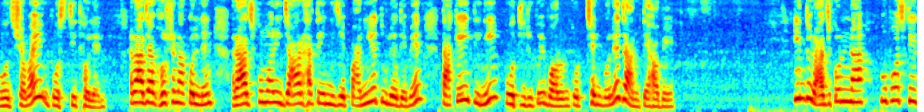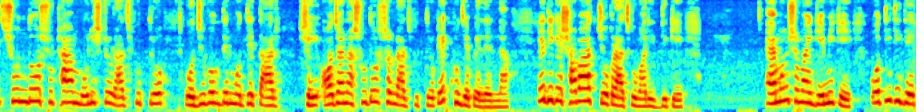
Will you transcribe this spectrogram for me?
ভোজসভায় উপস্থিত হলেন। রাজা ঘোষণা করলেন, রাজকুমারী যার হাতে নিজে পানীয় তুলে দেবেন, তাকেই তিনি পতিরূপে বরণ করছেন বলে জানতে হবে। কিন্তু রাজকন্যা উপস্থিত সুন্দর, সুঠাম, বলিষ্ঠ রাজপুত্র ও যুবকদের মধ্যে তার সেই অজানা সুদর্শন রাজপুত্রকে খুঁজে পেলেন না। এদিকে সবার চোখ রাজকুমারীর দিকে। এমন সময় গেমিকে অতিথিদের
